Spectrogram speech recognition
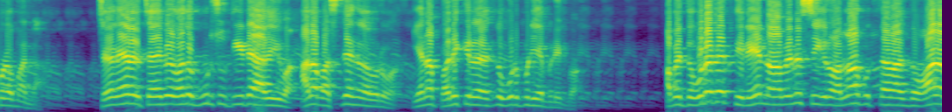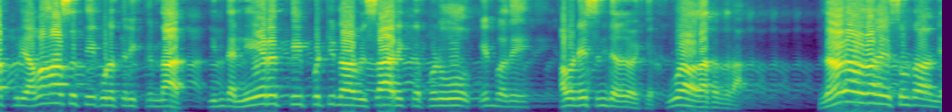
போட மாட்டான். சில நேரம் சில பேர் வந்து ஊர் சுத்திட்டே அறிவான் ஆனா ஃபர்ஸ்ட் வருவான். ஏன்னா படிக்கிற இடத்துல உருப்படியா படிப்பான். அப்ப இந்த உலகத்திலே நாம் என்ன செய்கிறோம்? அல்லாஹ் புத்தாலா இந்த வாழக்கூடிய அவகாசத்தை கொடுத்திருக்கின்றார். இந்த நேரத்தை பற்றி நாம் விசாரிக்கப்படுவோம் என்பதை அவருடைய சிந்தனை வைக்கிறோம் மூணாவதாக இருந்தான் நாலாவதாக சொல்றாங்க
